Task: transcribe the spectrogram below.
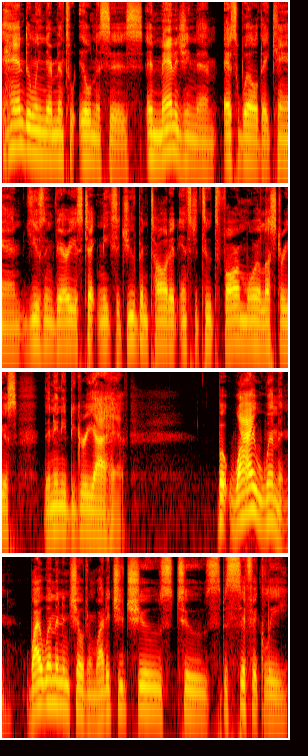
handling their mental illnesses and managing them as well they can using various techniques that you've been taught at institutes far more illustrious than any degree I have. But why women? Why women and children? Why did you choose to specifically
